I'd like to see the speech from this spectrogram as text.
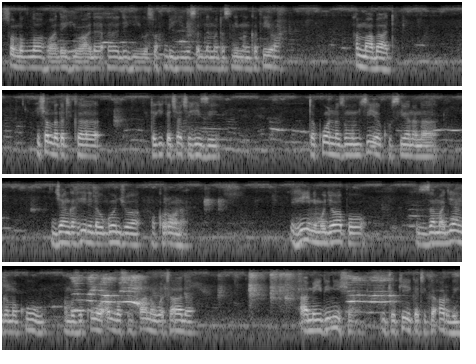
صلى الله عليه وعلى آله وصحبه وسلم تسليما كثيرا. أما بعد إن شاء الله katika dakika chache hizi takuwa nazungumzia kuhusiana na janga hili la ugonjwa wa korona. Hii ni mojawapo za majanga makuu ambazo kuwa Allah subhanahu wa ta'ala ameidhinisha itokee katika ardhi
